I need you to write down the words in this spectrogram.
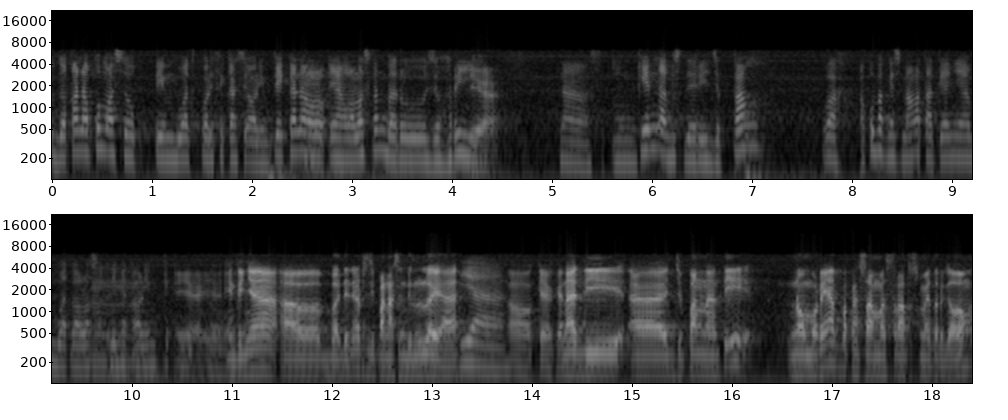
juga kan aku masuk tim buat kualifikasi Olimpik kan hmm. yang lolos kan baru Zohri. Iya. Nah mungkin abis dari Jepang, wah aku makin semangat latihannya buat lolos hmm. limit Olimpik. Iya gitu. iya. Intinya uh, badannya harus dipanasin dulu lah ya. Iya. Oke oke. Nah di uh, Jepang nanti nomornya apakah sama 100 meter gawang?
